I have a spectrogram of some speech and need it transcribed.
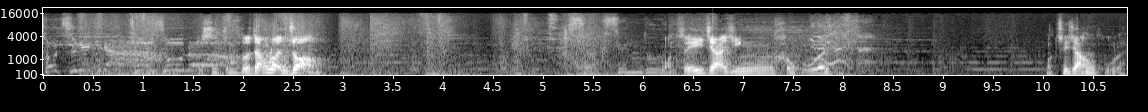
不是，怎么都这样乱撞？哇，这一家已经很糊了。哇，这一家很糊了。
